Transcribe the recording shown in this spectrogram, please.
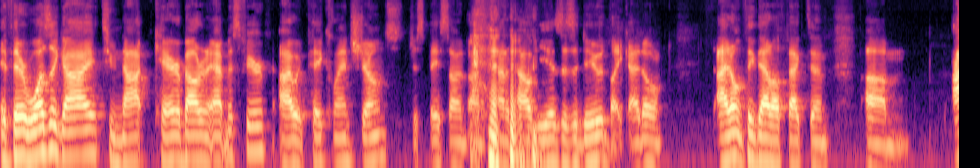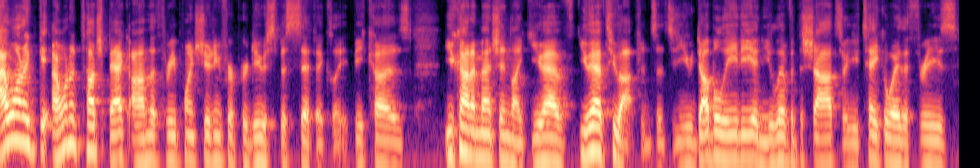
If there was a guy to not care about an atmosphere, I would pick Lance Jones just based on, on kind of how he is as a dude. Like I don't, I don't think that'll affect him. Um, I want to I want to touch back on the three point shooting for Purdue specifically because you kind of mentioned like you have you have two options. It's you double Edey and you live with the shots, or you take away the threes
